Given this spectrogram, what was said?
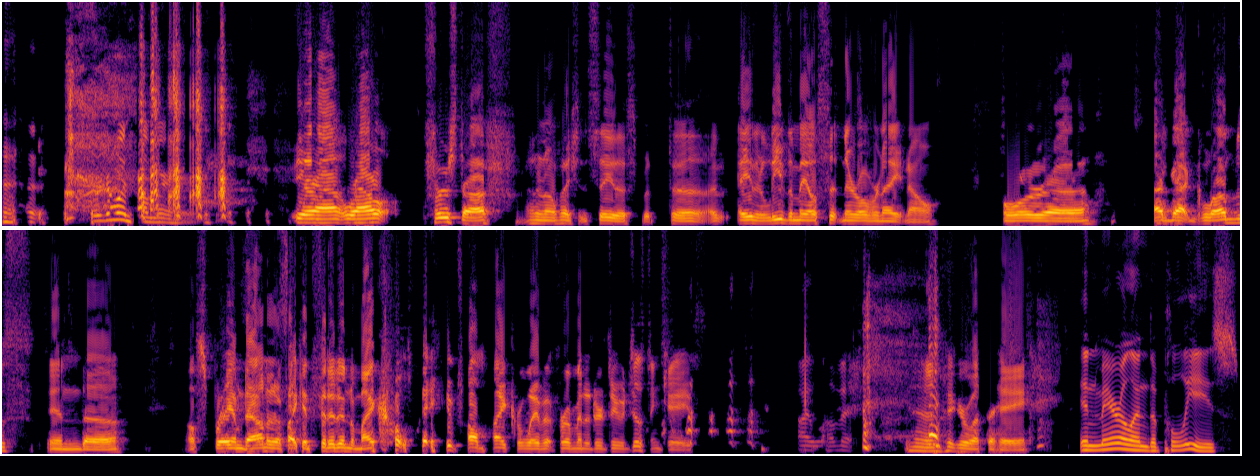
We're going somewhere here. Yeah, well, first off, I don't know if I should say this, but uh, I either leave the mail sitting there overnight now, or uh, I've got gloves and uh, I'll spray them down, and if I can fit it in the microwave, I'll microwave it for a minute or two just in case. I love it. Yeah, figure what the hey. In Maryland, the police,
